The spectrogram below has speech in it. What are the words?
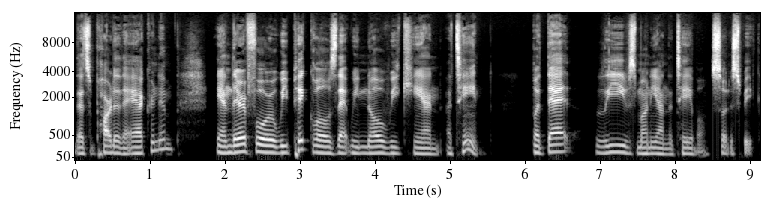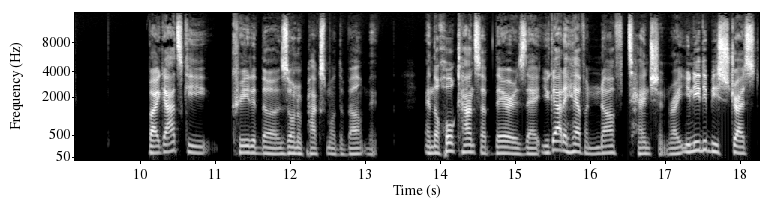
That's a part of the acronym. And therefore, we pick goals that we know we can attain. But that leaves money on the table, so to speak. Vygotsky created the zone of proximal development. And the whole concept there is that you got to have enough tension, right? You need to be stressed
